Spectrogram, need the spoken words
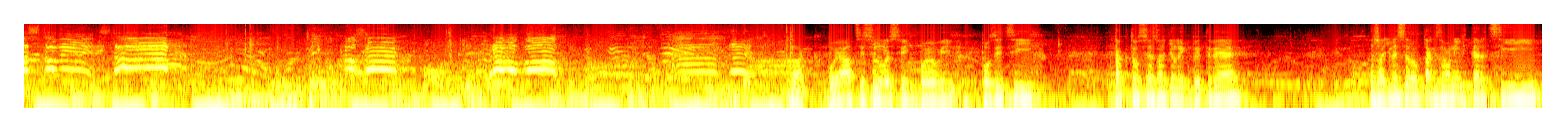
Zastavit! Stop! Uprostřed! Pravo bok! Tak, vojáci jsou ve svých bojových pozicích. Takto se řadili k bitvě. Řadili se do takzvaných tercí.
